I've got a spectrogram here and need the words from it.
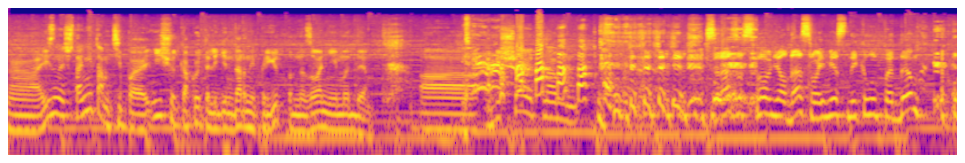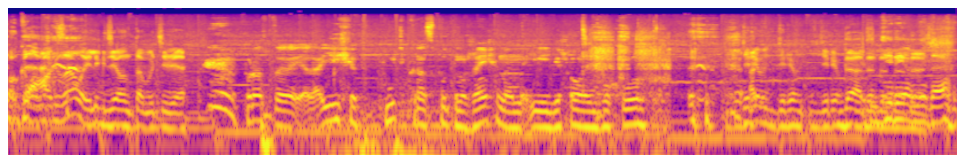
А, И, значит, они там, типа, ищут какой-то легендарный приют под названием Эдем. А, Обещают нам... Сразу вспомнил, да, свой местный клуб Эдем? Около вокзала или где он там у тебя? Просто ищут путь к распутным женщинам и дешевому бухлу. В дерев- в дерев- в дерев- Да, да, да, да, да.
